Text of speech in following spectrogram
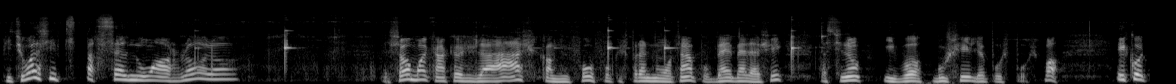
Puis tu vois ces petites parcelles noires-là, là? ça, moi, quand que je la hache comme il faut, il faut que je prenne mon temps pour bien bien lâcher, parce que sinon, il va boucher le pouce-pouce. Bon. Écoute,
